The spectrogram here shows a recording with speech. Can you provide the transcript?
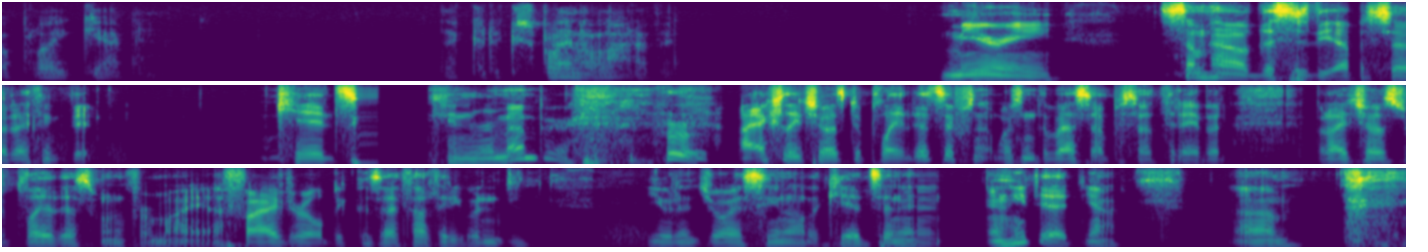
A plague, Captain. That could explain a lot of it. Miri, somehow this is the episode I think that kids can remember. I actually chose to play this. It wasn't the best episode today, but but I chose to play this one for my uh, five-year-old because I thought that he would he would enjoy seeing all the kids in it, and he did. Yeah, um,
